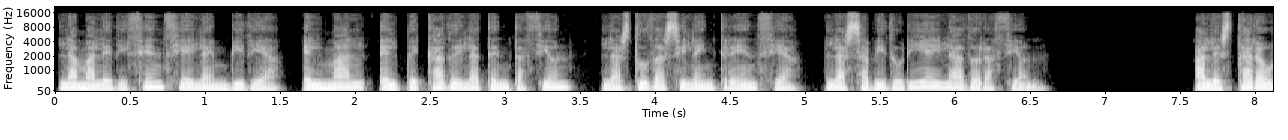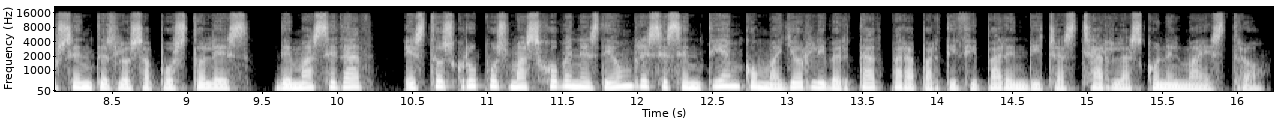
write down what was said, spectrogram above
la maledicencia y la envidia, el mal, el pecado y la tentación, las dudas y la increencia, la sabiduría y la adoración. Al estar ausentes los apóstoles, de más edad, estos grupos más jóvenes de hombres se sentían con mayor libertad para participar en dichas charlas con el Maestro.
